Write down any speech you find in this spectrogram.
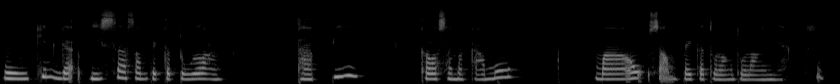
mungkin gak bisa sampai ke tulang. Tapi kalau sama kamu mau sampai ke tulang-tulangnya.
